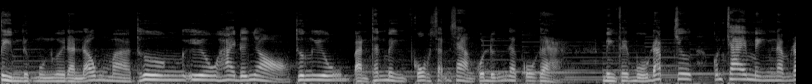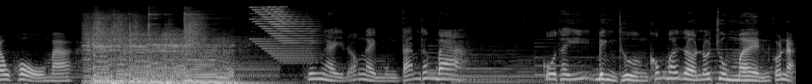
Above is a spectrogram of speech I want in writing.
tìm được một người đàn ông mà thương yêu hai đứa nhỏ thương yêu bản thân mình. Cô sẵn sàng cô đứng ra cô gả. Mình phải bù đắp chứ con trai mình làm đau khổ mà. Cái ngày đó ngày mùng 8 tháng 3 cô thấy bình thường không bao giờ nó trùm mền con ạ.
